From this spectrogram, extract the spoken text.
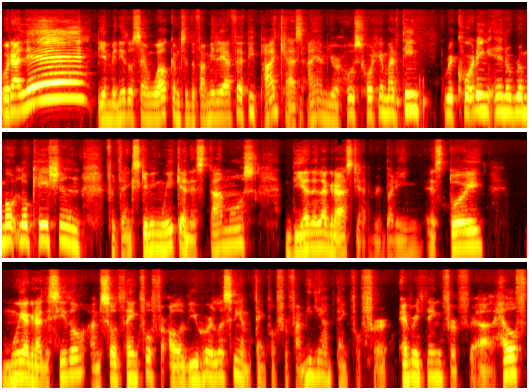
Orale! Bienvenidos and welcome to the Familia FFB podcast. I am your host, Jorge Martin, recording in a remote location for Thanksgiving weekend. Estamos Día de la Gracia, everybody. Estoy muy agradecido. I'm so thankful for all of you who are listening. I'm thankful for familia. I'm thankful for everything, for uh, health,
